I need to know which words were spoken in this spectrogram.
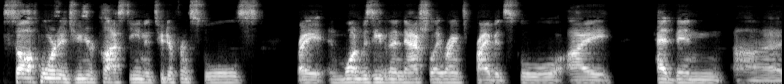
sophomore and a junior class dean in two different schools, right? And one was even a nationally ranked private school. I had been uh,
